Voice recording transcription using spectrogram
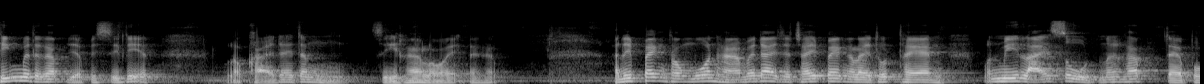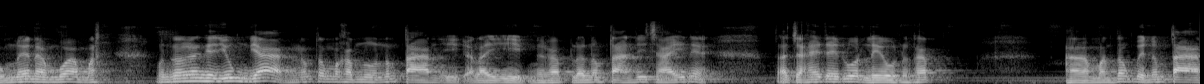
ทิ้งไปเถอะครับ อย่าไปซีเรียสเราขายได้ตั้งสี่ห้าร้อยนะครับ อันนี้แป้งทองม้วนหาไม่ได้จะใช้แป้งอะไรทดแทน มันมีหลายสูตรนะครับ แต่ผมแนะนำว่ามันมันก็ค่อนข้างจะยุ่งยากครับต้องมาคำนวณน้ำตาลอีกอะไรอีกนะครับ แล้วน้ำตาลที่ใช้เนี่ยถ้าจะให้ได้รวดเร็วนะครับ อ่ามันต้องเป็นน้ำตาล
